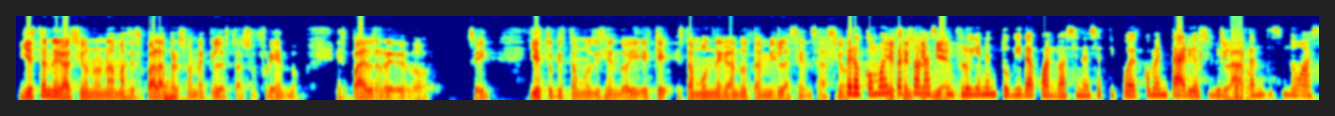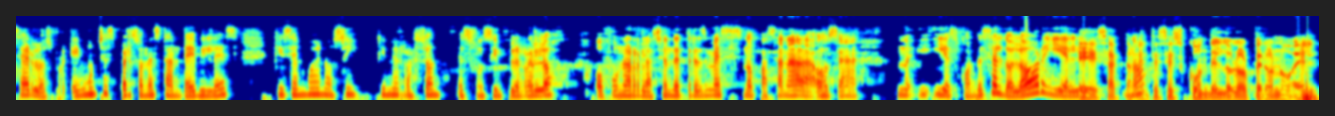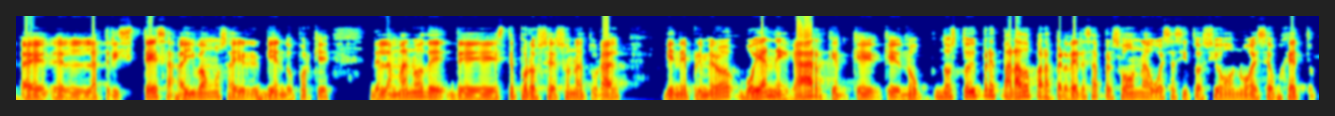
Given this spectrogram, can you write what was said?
Y esta negación no nada más es para la persona que la está sufriendo, es para alrededor, ¿sí? Y esto que estamos diciendo ahí es que estamos negando también la sensación. Pero como hay personas que influyen en tu vida cuando hacen ese tipo de comentarios y lo Claro. importante es no hacerlos, porque hay muchas personas tan débiles que dicen, bueno, sí, tienes razón, es un simple reloj o fue una relación de tres meses, no pasa nada, o sea, no- y, y escondes el dolor y el... Exactamente, se esconde el dolor, pero no, el- el- el- la tristeza, ahí vamos a ir viendo, porque de la mano de, de este proceso natural viene primero, voy a negar que, que- que no, no estoy preparado para perder esa persona o esa situación o ese objeto.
